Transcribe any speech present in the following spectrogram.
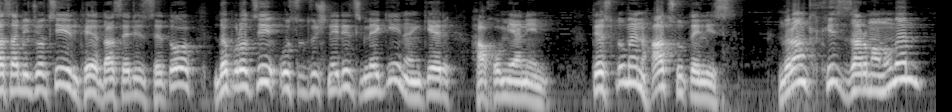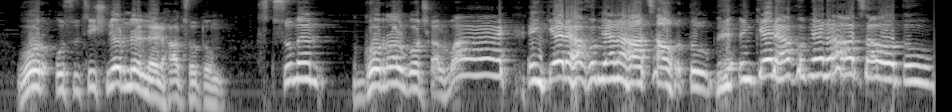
դասամիջոցին թե դասերից հետո դպրոցի ուսուցիչներից մեկին ընկեր Հախոմյանին տեսնում են հաց ուտելիս։ Նրանք խիստ զարմանում են, որ ուսուցիչներն են հաց ուտում։ Սկսում են գորալ գոչալ վայ ընկեր Հախոմյանը հացաոտում ընկեր Հախոմյանը հացաոտում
